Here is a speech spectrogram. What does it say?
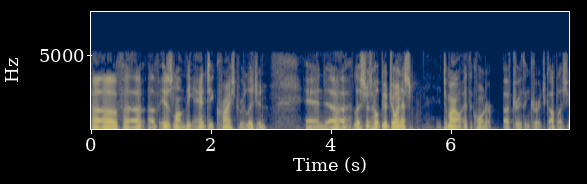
of uh, of Islam, the Antichrist religion. And uh, listeners, I hope you'll join us tomorrow at the corner of Truth and Courage. God bless you.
